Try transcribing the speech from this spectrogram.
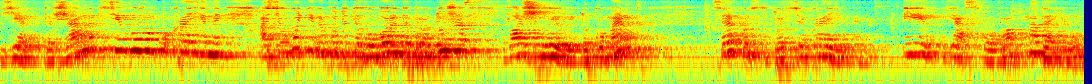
є державним символом України, а сьогодні ви будете говорити про дуже важливий документ це Конституція України. І я слово надаю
